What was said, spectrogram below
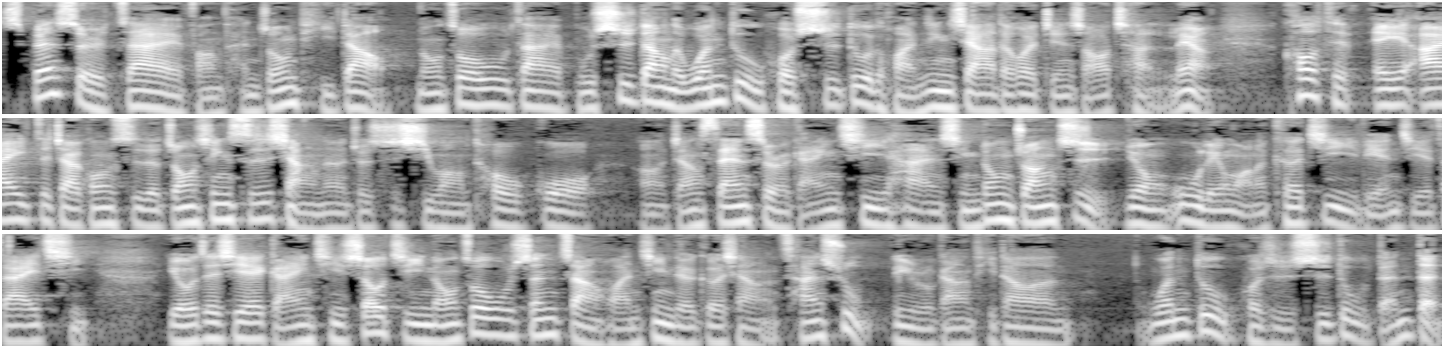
Spencer 在访谈中提到，农作物在不适当的温度或湿度的环境下都会减少产量。Cultiv AI 这家公司的中心思想呢，就是希望透过呃将 sensor 感应器和行动装置用物联网的科技连接在一起，由这些感应器收集农作物生长环境的各项参数，例如刚刚提到的。温度或是湿度等等，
